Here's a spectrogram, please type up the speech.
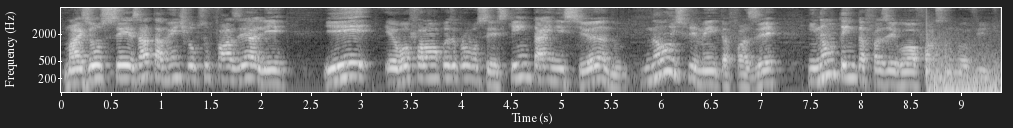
mas eu sei exatamente o que eu preciso fazer ali. E eu vou falar uma coisa para vocês, quem está iniciando, não experimenta fazer e não tenta fazer igual eu faço no meu vídeo.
